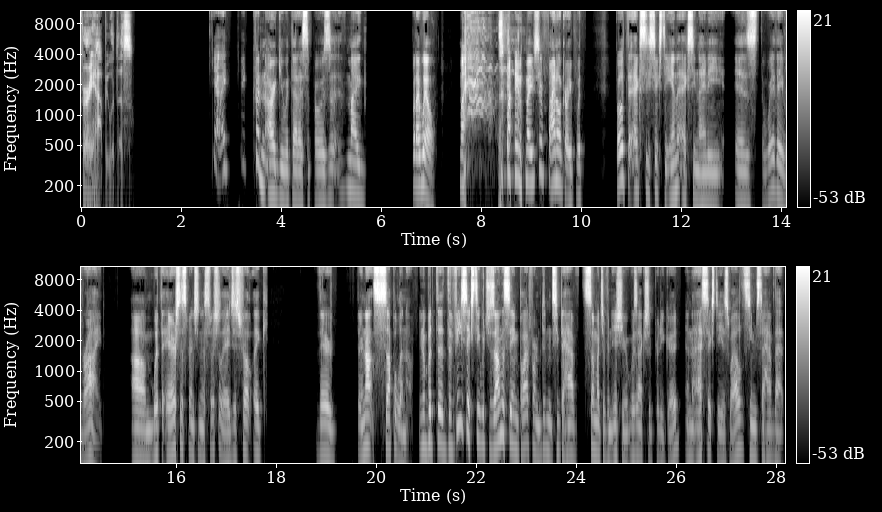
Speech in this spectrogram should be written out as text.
very happy with this. Yeah, I, I couldn't argue with that. I suppose uh, my, but I will. My my my final gripe with both the XC60 and the XC90 is the way they ride. Um, with the air suspension, especially, I just felt like they're they're not supple enough. You know, but the the V60, which is on the same platform, didn't seem to have so much of an issue. It was actually pretty good, and the S60 as well seems to have that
